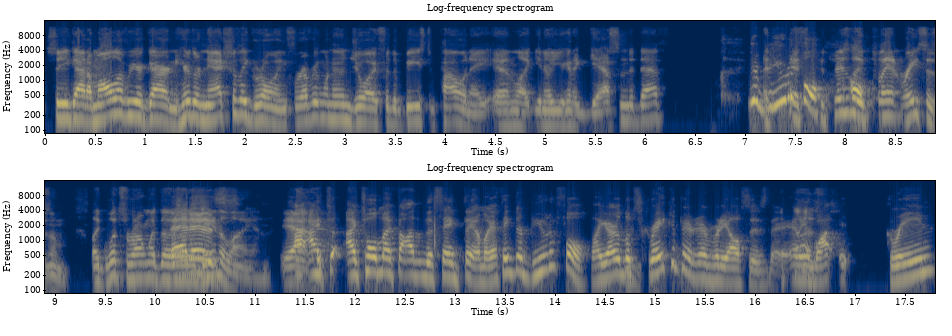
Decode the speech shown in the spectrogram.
so you got them all over your garden. Here they're naturally growing for everyone to enjoy, for the bees to pollinate, and like you know, you're gonna gas them to death. They're beautiful. It's, it's basically Oh, plant racism. Like, what's wrong with the That is- dandelion? Yeah. I, I, t- I told my father the same thing. I'm like, I think they're beautiful. My yard looks mm. great compared to everybody else's. I mean, does. what, green mm.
